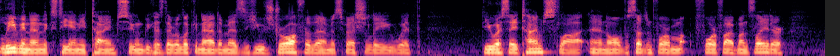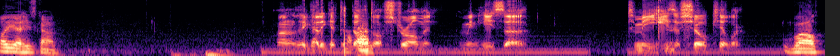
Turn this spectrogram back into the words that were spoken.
leaving NXT anytime soon because they were looking at him as a huge draw for them, especially with the USA time slot. And all of a sudden, four, four or five months later, oh yeah, he's gone. I don't know. They got to get the belt off Strowman. I mean, he's a to me, he's a show killer. Well,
